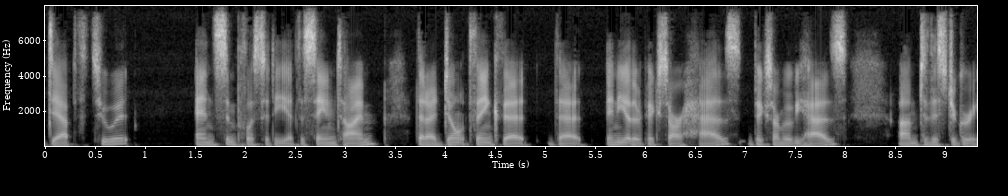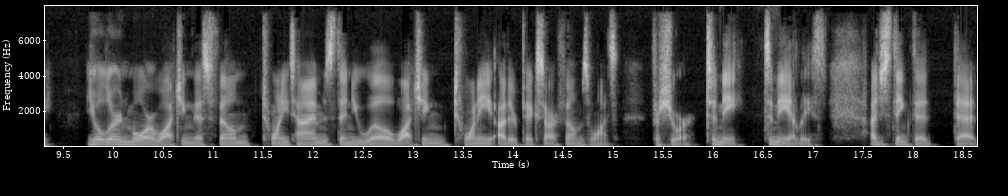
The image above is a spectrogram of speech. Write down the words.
depth to it and simplicity at the same time that I don't think that that any other Pixar has Pixar movie has um, to this degree. You'll learn more watching this film 20 times than you will watching 20 other Pixar films once, for sure. To me, to me at least, I just think that that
